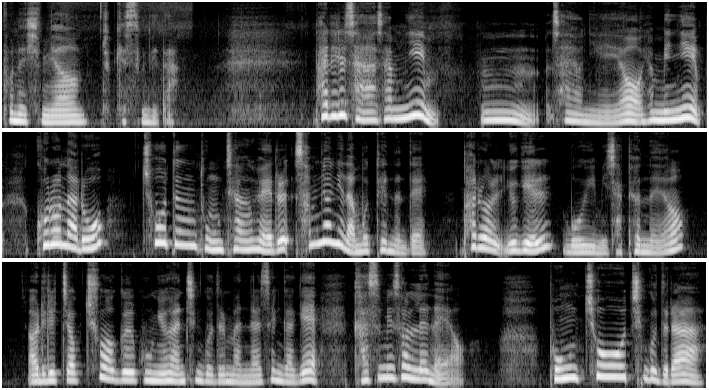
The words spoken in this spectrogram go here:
보내시면 좋겠습니다. 8143님, 음, 사연이에요. 현미님, 코로나로 초등 동창회를 3년이나 못했는데 8월 6일 모임이 잡혔네요. 어릴 적 추억을 공유한 친구들 만날 생각에 가슴이 설레네요. 봉초 친구들아,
